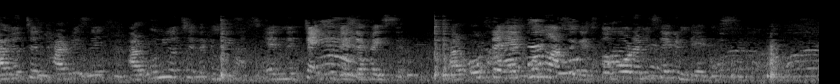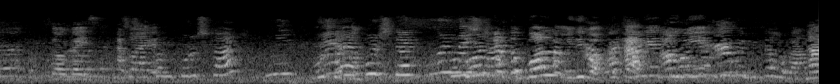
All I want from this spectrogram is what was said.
আমি হচ্ছে থার্ড হয়েছে আর উনি হচ্ছে দেখেন এমনি চাইতে চাইতে খাইছে আর ওরটা এখনও আছে গেছে তবু ওর আমি সেকেন্ড দিয়ে দিচ্ছি। তো গাইস এখন পুরস্কার পুরস্কার পুরস্কার তো বললামই দিব আগে তুমি না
